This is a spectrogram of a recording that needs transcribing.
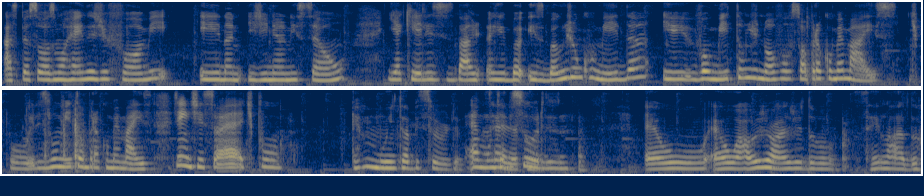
as pessoas morrendo de fome e de inanição. E aqui eles esbanjam comida e vomitam de novo só para comer mais. Tipo, eles vomitam para comer mais. Gente, isso é tipo. É muito absurdo. É muito Sério, assim, absurdo. Assim é o, é o auge, auge do, sei lá, do,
